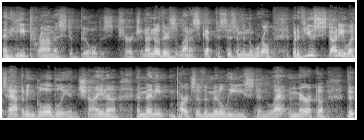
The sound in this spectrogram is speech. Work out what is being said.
and he promised to build his church. And I know there's a lot of skepticism in the world, but if you study what's happening globally in China and many parts of the Middle East and Latin America, the,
